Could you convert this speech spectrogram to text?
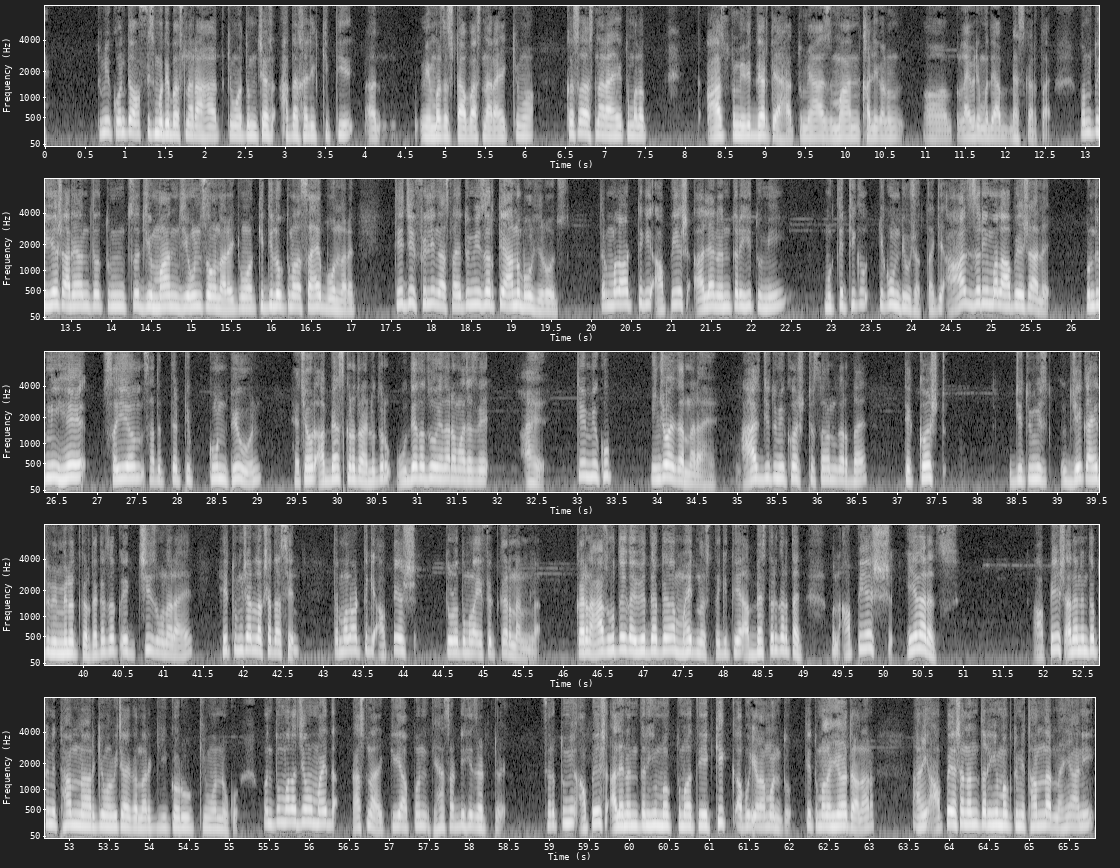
तुम्ही कोणत्या ऑफिसमध्ये बसणार आहात किंवा तुमच्या हाताखाली किती मेंबरचा स्टाफ असणार आहे किंवा कसं असणार आहे तुम्हाला आज तुम्ही विद्यार्थी आहात तुम्ही आज मान खाली घालून लायब्ररीमध्ये अभ्यास करताय. परंतु यश आल्यानंतर तुमचं जी मान जी उंच होणार आहे किंवा किती लोक तुम्हाला साहेब बोलणार आहेत ते जे फिलिंग असणार आहे तुम्ही जर ते अनुभवले रोज तर मला वाटतं की अपयश आल्यानंतरही तुम्ही मग ते टिकू टिकवून ठेवू शकता. की आज जरी मला अपयश आलंय पण तुम्ही हे संयम सातत्य टिकवून ठेवून ह्याच्यावर अभ्यास करत राहिलो तर उद्याचा जो येणारा माझा जे आहे ते मी खूप एन्जॉय करणार आहे. आज जे तुम्ही कष्ट सहन करताय ते कष्ट जे तुम्ही जे काही तुम्ही मेहनत करताय त्याचं एक चीज होणार आहे हे तुमच्या लक्षात असेल तर मला वाटतं की अपयश थोडं तुम्हाला इफेक्ट करणार नाही. कारण आज होतं का विद्यार्थ्यांना माहीत नसतं की ते अभ्यास तर करतात पण अपयश येणारच. अपयश आल्यानंतर तुम्ही थांबणार किंवा विचार करणार की करू किंवा नको. पण तुम्हाला जेव्हा माहीत असणार की आपण ह्यासाठी हे झटतोय तर तुम्ही अपयश आल्यानंतरही मग तुम्हाला ते किक आपण जेव्हा म्हणतो ते तुम्हाला मिळत राहणार. आणि अपयशानंतरही मग तुम्ही थांबणार नाही आणि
